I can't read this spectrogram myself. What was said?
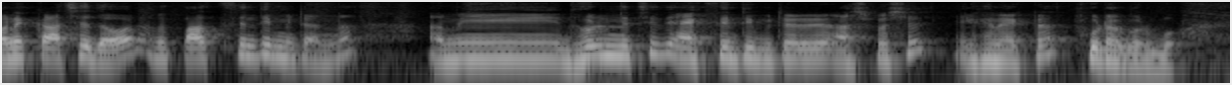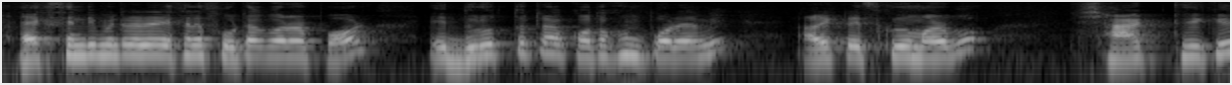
অনেক কাছে দেওয়ার। আমি পাঁচ সেন্টিমিটার না, আমি ধরে নিচ্ছি যে এক সেন্টিমিটারের আশপাশে এখানে একটা ফুটা করব। এক সেন্টিমিটারে এখানে ফোটা করার পর, এই দূরত্বটা কতক্ষণ পরে আমি আরেকটা স্ক্রু মারব? ষাট থেকে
